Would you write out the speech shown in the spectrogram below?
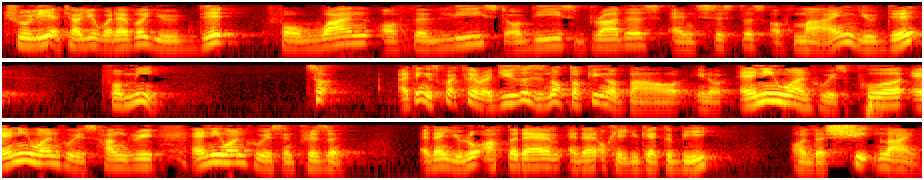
Truly, I tell you, whatever you did for one of the least of these brothers and sisters of mine, you did for me. So I think it's quite clear, right? Jesus is not talking about, you know, anyone who is poor, anyone who is hungry, anyone who is in prison. And then you look after them, and then, okay, you get to be on the sheep line.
